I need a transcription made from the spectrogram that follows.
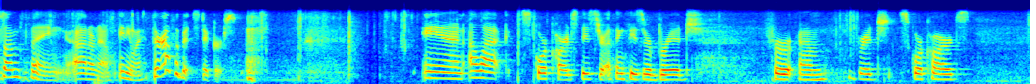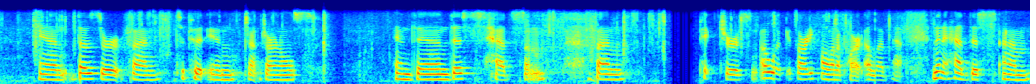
something. I don't know. Anyway, they're alphabet stickers. And I like scorecards. These are, I think these are bridge for um, bridge scorecards. And those are fun to put in junk journals. And then this had some fun pictures. Oh look, it's already fallen apart. I love that. And then it had this um,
